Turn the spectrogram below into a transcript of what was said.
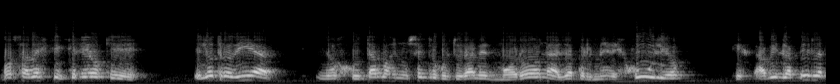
Vos sabés que creo que el otro día nos juntamos en un centro cultural en Morona, allá por el mes de julio, había- la- la-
